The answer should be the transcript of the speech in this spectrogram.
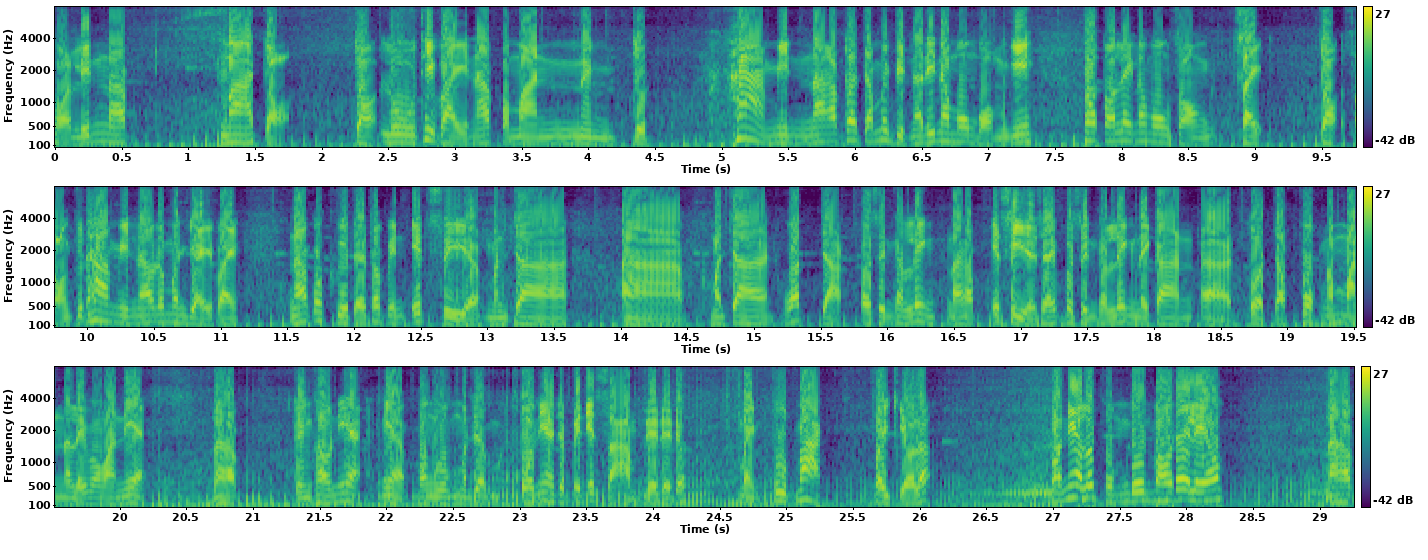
ถอดลิ้นนะครับ มาเจาะเจาะรูที่ใบนะครับ ประมาณ 1.5 มิลนะครับ ถ้าจะไม่ผิดนะที่น้ำมงบอกเมื่อกี้เพราะตอนแรกน้ำมงสองใส่เจาะ 2.5 มิลนะแล้วมันใหญ่ไปนะก็คือแต่ถ้าเป็น S4 อะมันจะอ่ามันจะวัดจากเปอร์เซ็นต์คันเร่งนะครับ S4 จะใช้เปอร์เซ็นต์คันเร่งในการอ่าตรวจจับพวกน้ำมันอะไรประมาณนี้นะครับ ถึงเขาเนี้ยเนี่ยบางลมมันจะตัวเนี้ยจะเป็น S3 เดี๋ยวเดี๋ยวเดี๋ยวแม่งพูดมากไฟเขียวแล้ว ตอนเนี้ยรถผมเดินเบาได้แล้วนะครับ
